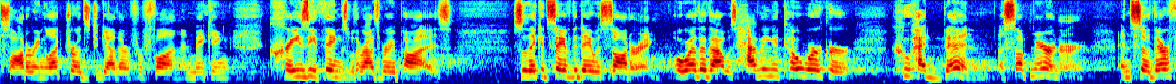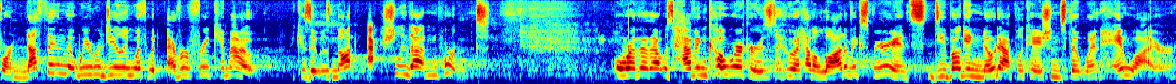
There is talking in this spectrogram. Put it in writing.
soldering electrodes together for fun and making crazy things with Raspberry Pis so they could save the day with soldering, or whether that was having a coworker who had been a submariner, and so therefore nothing that we were dealing with would ever freak him out because it was not actually that important or whether that was having coworkers who had had a lot of experience debugging node applications that went haywire.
